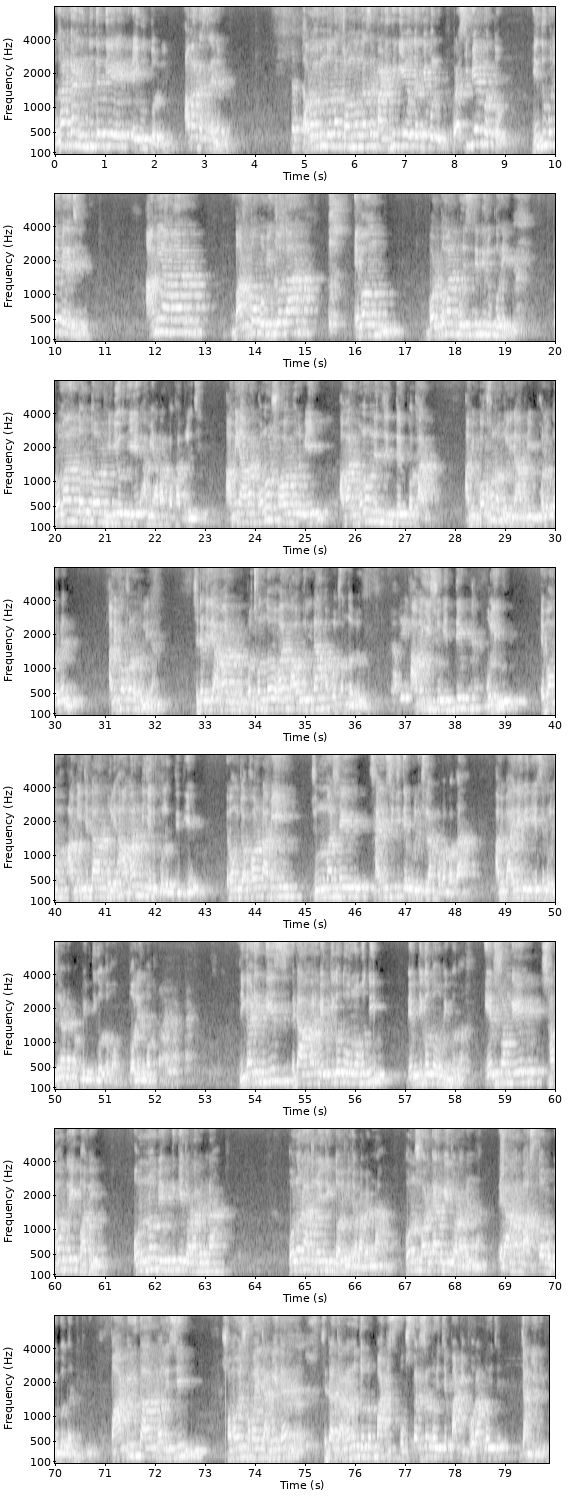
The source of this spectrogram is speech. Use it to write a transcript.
ওখানকার হিন্দুদের দিয়ে এই উত্তর দিন। আমার কাছ থেকে নেবেন। হরগোবিন্দ দাস চন্দন দাসের বাড়িতে গিয়ে ওদেরকে বলুন ওরা সিপিএম করতো। হিন্দু বলে মেরেছে। আমি আমার বাস্তব অভিজ্ঞতা এবং বর্তমান পরিস্থিতির উপরে প্রমাণ, তথ্য, ভিডিও দিয়ে আমি আমার কথা বলেছি। আমি আমার কোনো সহকর্মী, আমার কোনো নেতৃত্বের কথা আমি কখনো বলি না। আপনি ফলো করবেন। আমি কখনো বলি না। সেটা যদি আমার পছন্দও হয়, তাও বলি না, অপছন্দ হলেও। আমি ইস্যু ভিত্তিক বলি এবং আমি যেটা বলি আমার নিজের উপলব্ধি দিয়ে এবং যখন আমি জুন মাসে সায়েন্স সিটিতে বলেছিলাম কোনো কথা, আমি বাইরে বেরিয়ে এসে বলেছিলাম এটা আমার ব্যক্তিগত মত, দলের মত নয় রিগার্ডিং দিস এটা আমার ব্যক্তিগত অনুভূতি, ব্যক্তিগত অভিজ্ঞতা। এর সঙ্গে সামগ্রিকভাবে অন্য ব্যক্তিকে জড়াবেন না কোনো রাজনৈতিক দলকে জড়াবেন না কোনো সরকারকে জড়াবেন না। এটা আমার বাস্তব অভিজ্ঞতার ভিত্তিতে পার্টি তার পলিসি সময় সময়ে জানিয়ে দেয়। সেটা জানানোর জন্য পার্টি স্পোক্স পার্সন রয়েছে পার্টি ফোরাম রয়েছে জানিয়ে দিবে।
